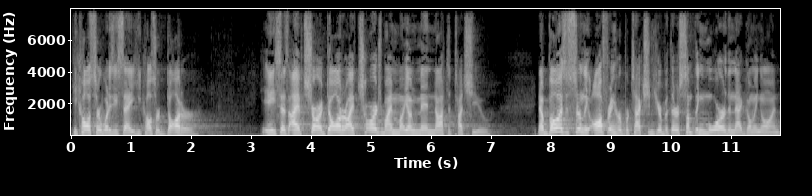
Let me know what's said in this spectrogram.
He calls her, what does he say? He calls her daughter. And he says, I have charged, daughter, I've charged my young men not to touch you. Now, Boaz is certainly offering her protection here, but there's something more than that going on.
